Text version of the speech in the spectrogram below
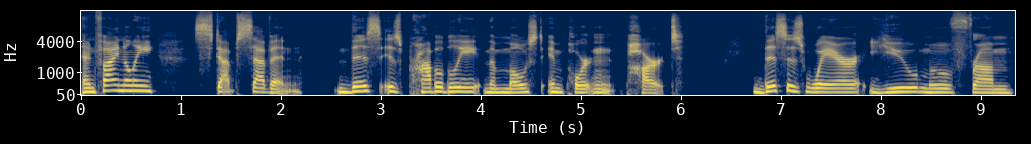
And finally, step seven. This is probably the most important part. This is where you move from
